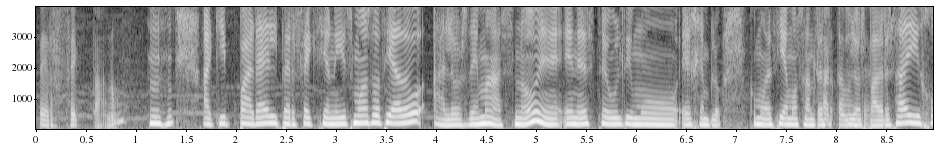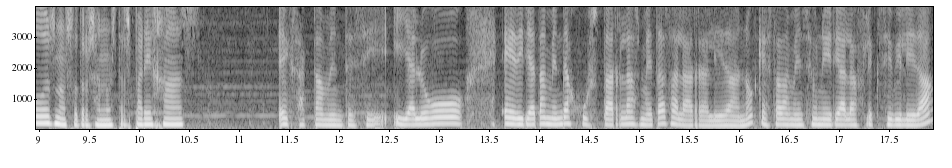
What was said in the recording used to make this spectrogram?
perfecta, ¿no? Aquí para el perfeccionismo asociado a los demás, ¿no? E, en este último ejemplo, como decíamos antes, los padres a hijos, nosotros a nuestras parejas. Exactamente, sí. Y ya luego eh, diría también de ajustar las metas a la realidad, ¿no? Que esta también se uniría a la flexibilidad,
